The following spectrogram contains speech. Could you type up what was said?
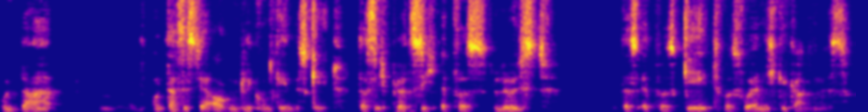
Und da, und das ist der Augenblick, um den es geht, dass sich plötzlich etwas löst, dass etwas geht, was vorher nicht gegangen ist.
